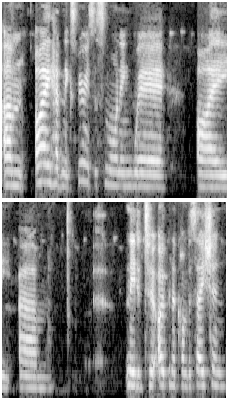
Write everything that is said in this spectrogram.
um, I had an experience this morning where I um, needed to open a conversation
